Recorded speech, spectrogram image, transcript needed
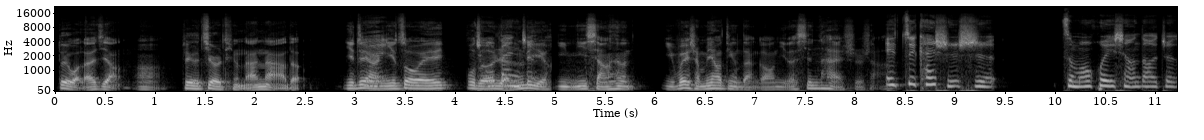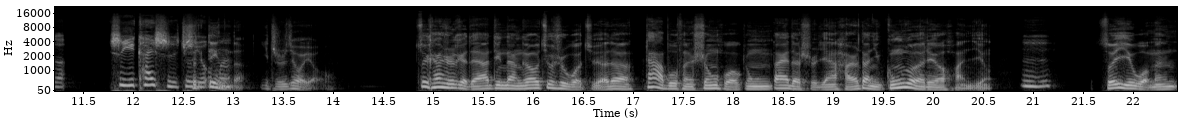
对我来讲，啊？这个劲儿挺难拿的。你这样，你作为负责人力，你你想想，你为什么要订蛋糕？你的心态是啥？哎，最开始是怎么会想到这个？是一开始就是有吗？定的，一直就有。最开始给大家订蛋糕，就是我觉得大部分生活中待的时间还是在你工作的这个环境，嗯，所以我们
